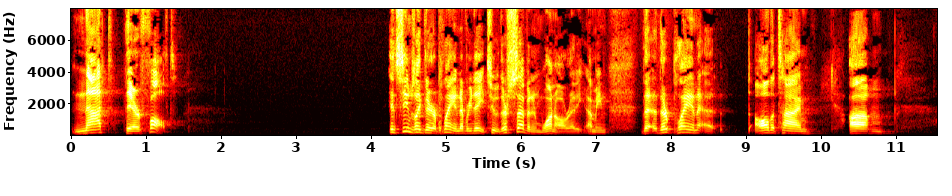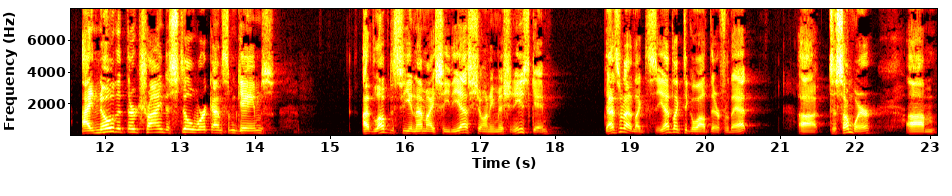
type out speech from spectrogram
Not their fault. It seems like they're playing every day too. They're seven and one already. I mean, they're playing uh, all the time. Um, I know that they're trying to still work on some games. I'd love to see an MICDS Shawnee Mission East game. That's what I'd like to see. I'd like to go out there for that uh, to somewhere. Um,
